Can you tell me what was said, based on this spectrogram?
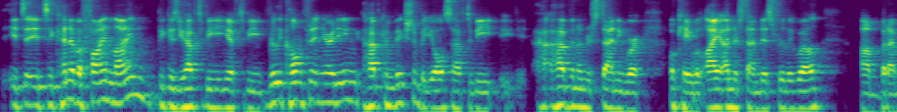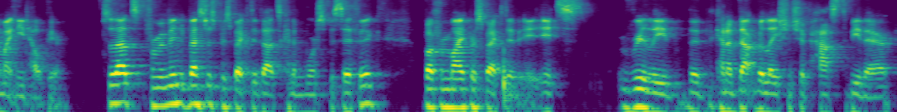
it's it's a kind of a fine line because you have to be you have to be really confident in your idea have conviction but you also have to be have an understanding where okay well i understand this really well um, but i might need help here. So that's from an investor's perspective that's kind of more specific. But from my perspective it's really the, kind of that relationship has to be there.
